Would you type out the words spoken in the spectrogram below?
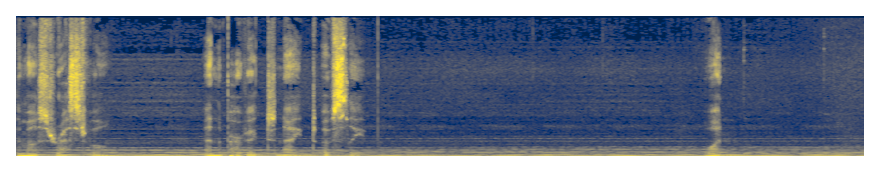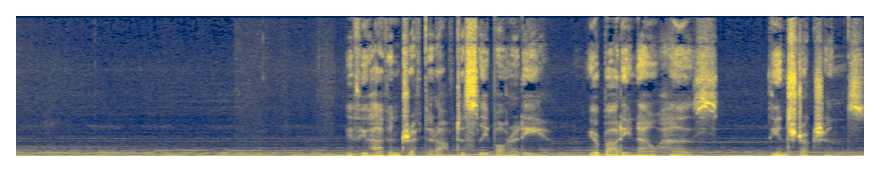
the most restful, and the perfect night of sleep. One. If you haven't drifted off to sleep already, your body now has the instructions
